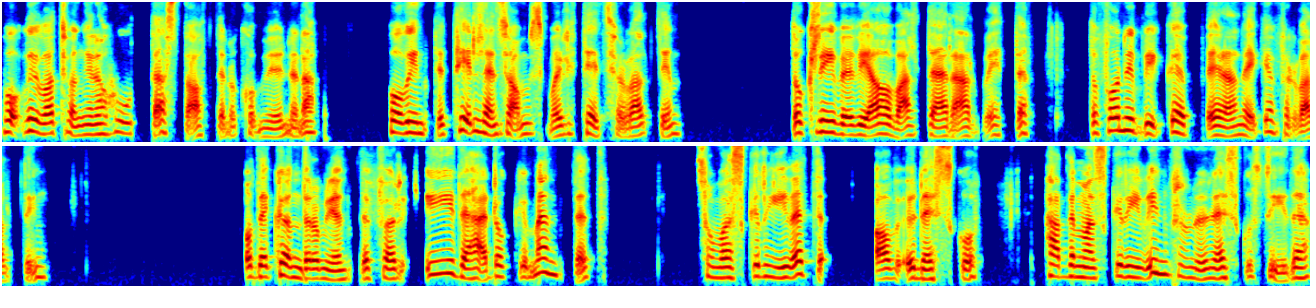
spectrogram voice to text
på- vi var tvungna att hota staten och kommunerna. Får vi inte till en samisk majoritetsförvaltning, då kliver vi av allt det här arbetet. Då får ni bygga upp er egen förvaltning. Och det kunde de ju inte för i det här dokumentet som var skrivet av Unesco hade man skrivit in från Unescos sida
